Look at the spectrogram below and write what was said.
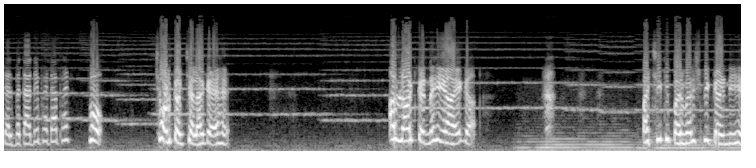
चल बता दे फटाफट। वो छोड़कर चला गया है। अब लौट कर नहीं आएगा। अच्छी की परवरिश भी करनी है।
